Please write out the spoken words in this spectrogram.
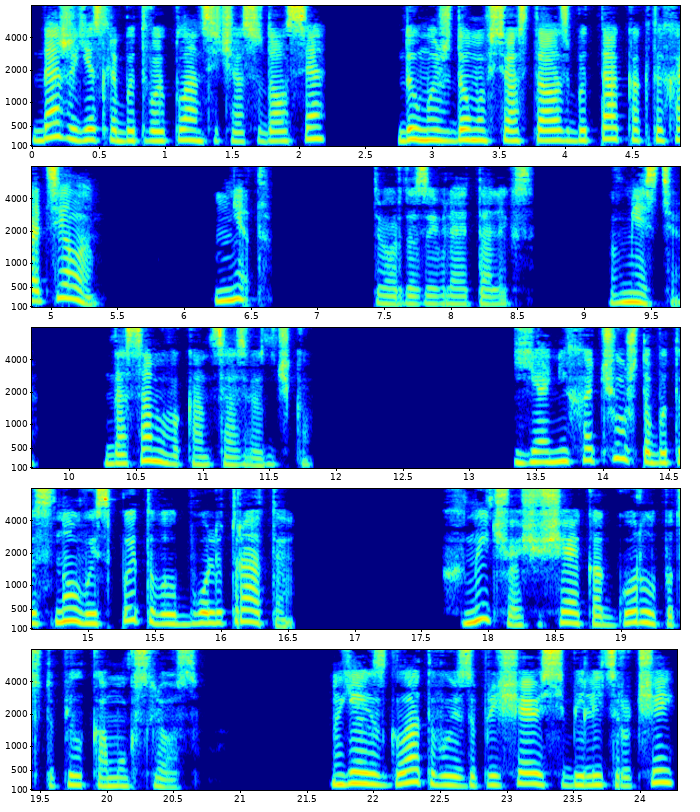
Даже если бы твой план сейчас удался, думаешь, дома все осталось бы так, как ты хотела? Нет, твердо заявляет Алекс. Вместе. До самого конца, звездочка. Я не хочу, чтобы ты снова испытывал боль утраты. Хнычу, ощущая, как горло подступил комок слез. Но я их сглатываю и запрещаю себе лить ручей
